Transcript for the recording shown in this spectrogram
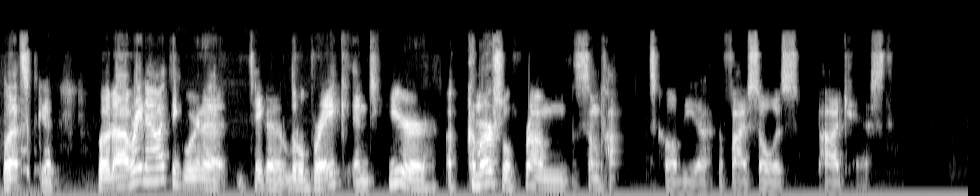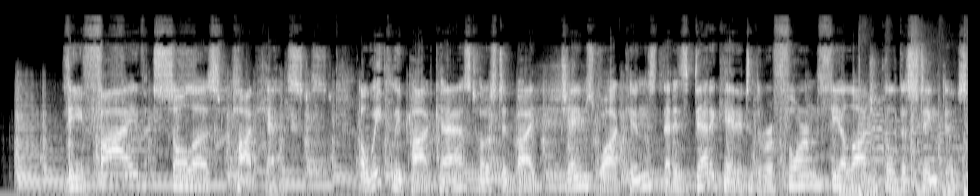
Well, that's good. But uh, right now, I think we're gonna take a little break and hear a commercial from some podcast called the uh, the Five Solas podcast. The Five Solas Podcast, a weekly podcast hosted by James Watkins that is dedicated to the Reformed theological distinctives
